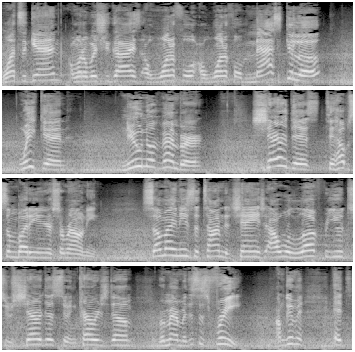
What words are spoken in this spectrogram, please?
once again, I want to wish you guys a wonderful, a wonderful masculine weekend. New November. Share this to help somebody in your surrounding. Somebody needs the time to change. I would love for you to share this to encourage them. Remember, this is free. I'm giving it's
